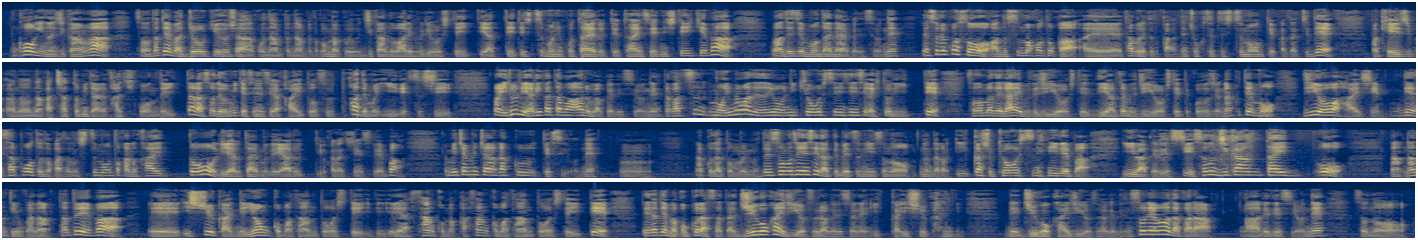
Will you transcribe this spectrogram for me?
講義の時間は、その、例えば上級の人はこう何分何分とかうまく時間の割り振りをしていってやっていて質問に答えるっていう体制にしていけば、まあ全然問題ないわけですよね。で、それこそ、あの、スマホとか、えー、タブレットとかね、直接質問っていう形で、まあ掲示、あの、なんかチャットみたいな書き込んでいったら、それを見て先生が回答するとかでもいいですし、まあいろいろやり方はあるわけですよね。だからつ、もう今までのように教室に先生が一人行って、その場でライブで授業をして、リアルタイムで授業をしてってことじゃなくても、授業は配信。で、サポートとかその質問とかの回答をリアルタイムでやるっていう形にすれば、めちゃめちゃ楽ですよね。うん。楽だと思います。で、その先生だって別にその、なんだろう、一箇所教室にいれば いいわけですし、その時間帯を、な、なんていうかな。例えば、えー、1週間にね、4コマ担当していや、3コマか、3コマ担当していて、で、例えば5クラスだったら15回授業するわけですよね。1回、1週間に。ね、15回授業するわけです。それを、だから、あれですよね。その、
